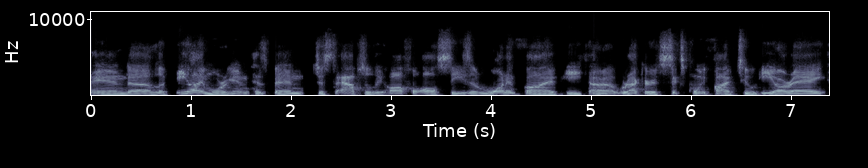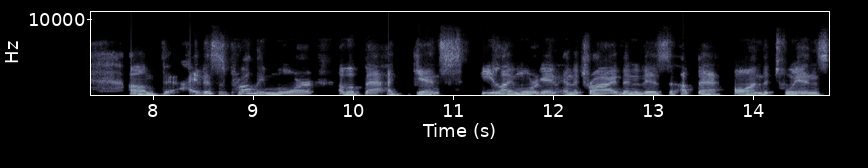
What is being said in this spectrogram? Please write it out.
and uh, look, Eli Morgan has been just absolutely awful all season. One in five e- uh, record, six point five two ERA. Um, th- I, this is probably more of a bet against Eli Morgan and the Tribe than it is a bet on the Twins.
